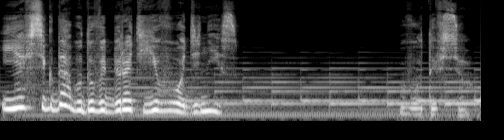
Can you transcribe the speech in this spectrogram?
«Я всегда буду выбирать его, Денис!» Вот и все.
